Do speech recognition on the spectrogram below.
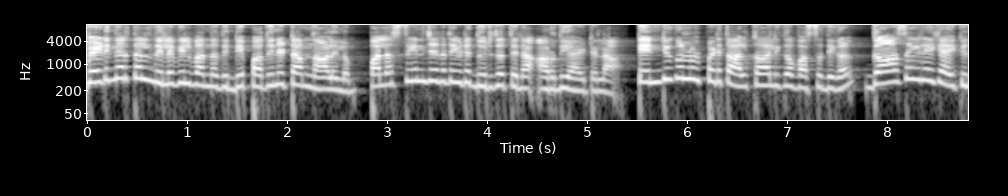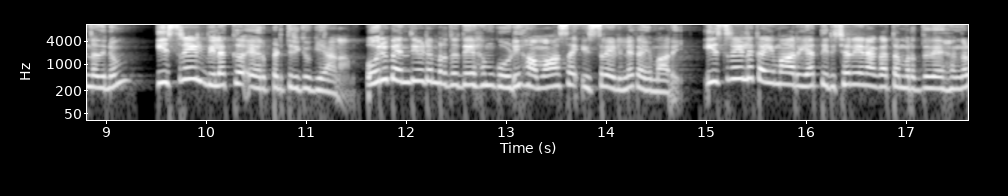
വെടിനിർത്തൽ നിലവിൽ വന്നതിന്റെ പതിനെട്ടാം നാളിലും പലസ്തീൻ ജനതയുടെ ദുരിതത്തിന് അറുതിയായിട്ടില്ല. ടെന്റുകൾ ഉൾപ്പെടെ താൽക്കാലിക വസതികൾ ഗാസയിലേക്ക് അയക്കുന്നതിനും ഇസ്രയേൽ വിലക്ക് ഏർപ്പെടുത്തിയിരിക്കുകയാണ്. ഒരു ബന്ധിയുടെ മൃതദേഹം കൂടി ഹമാസ ഇസ്രയേലിന് കൈമാറി. ഇസ്രയേലിന് കൈമാറിയ തിരിച്ചറിയാനാകാത്ത മൃതദേഹങ്ങൾ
